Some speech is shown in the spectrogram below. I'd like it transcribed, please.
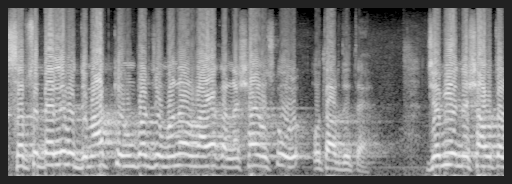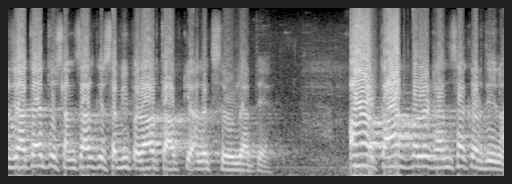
सबसे पहले वो दिमाग के ऊपर जो मन और माया का नशा है, उसको उतार देता है। जब ये नशा उतर जाता है तो संसार के सभी पदार्थ आपके अलग से हो जाते हैं। और ताक पलट, हंसा कर देना।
